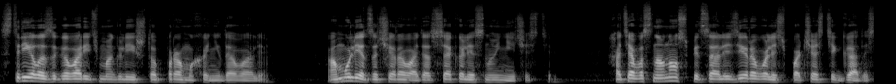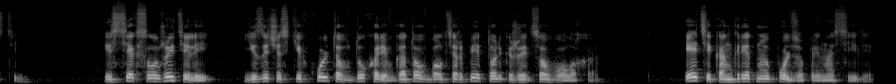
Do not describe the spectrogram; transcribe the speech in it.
Стрелы заговорить могли, чтоб промаха не давали. Амулет зачаровать от всякой лесной нечисти. Хотя в основном специализировались по части гадостей. Из всех служителей языческих культов Духарев готов был терпеть только жрецов Волоха. Эти конкретную пользу приносили.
